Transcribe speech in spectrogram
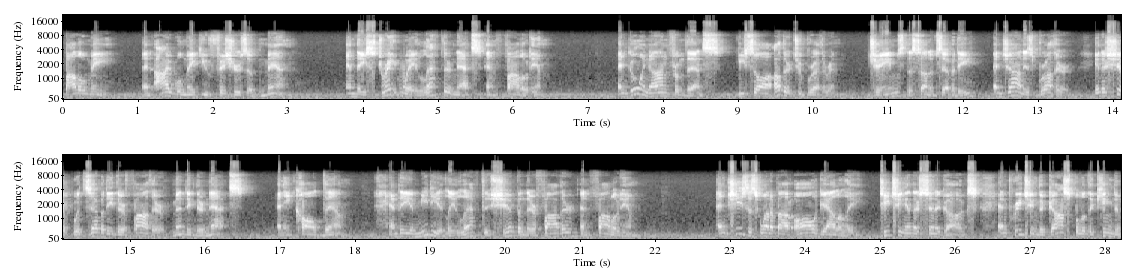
Follow me, and I will make you fishers of men. And they straightway left their nets and followed him. And going on from thence, he saw other two brethren, James the son of Zebedee, and John his brother, in a ship with Zebedee their father, mending their nets. And he called them. And they immediately left the ship and their father, and followed him. And Jesus went about all Galilee, teaching in their synagogues, and preaching the gospel of the kingdom,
